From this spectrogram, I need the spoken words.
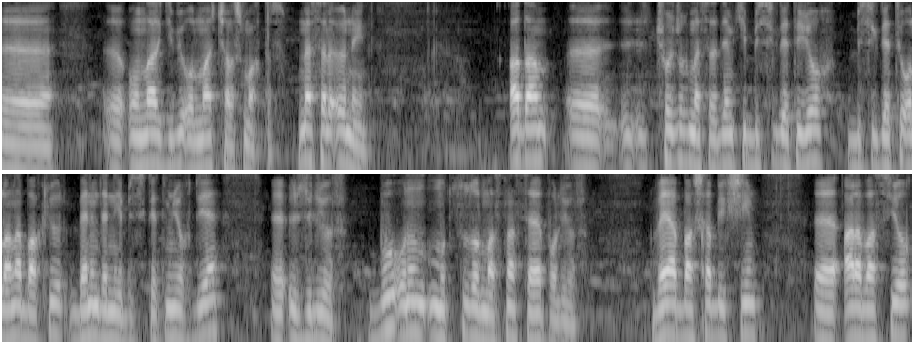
e, e, onlar gibi olmaya çalışmaktır. Mesela örneğin adam e, çocuk mesela diyelim ki bisikleti yok, bisikleti olana bakıyor, benim de niye bisikletim yok diye e, üzülüyor. Bu onun mutsuz olmasına sebep oluyor. Veya başka bir kişi e, arabası yok,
